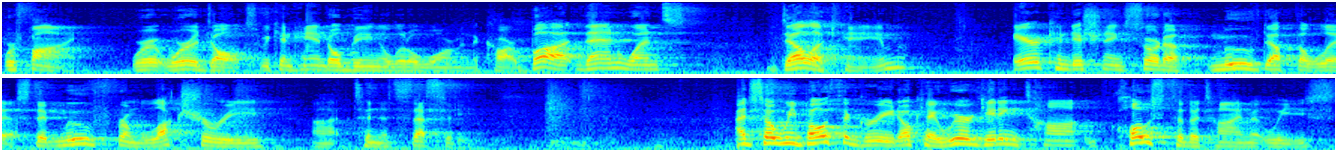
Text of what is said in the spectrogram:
We're fine. We're, we're adults. We can handle being a little warm in the car. But then once Della came, air conditioning sort of moved up the list. It moved from luxury uh, to necessity. And so we both agreed okay, we we're getting to- close to the time at least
